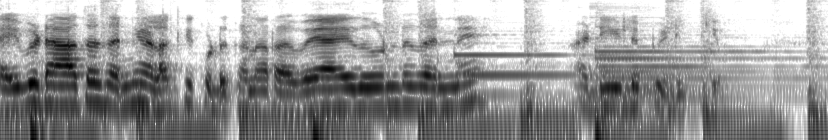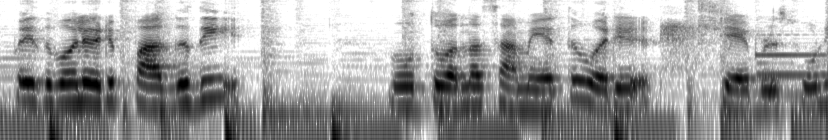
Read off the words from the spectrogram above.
കൈവിടാതെ തന്നെ ഇളക്കി കൊടുക്കണം. റവ ആയതുകൊണ്ട് തന്നെ അടിയിൽ പിടിക്കും. അപ്പോൾ ഇതുപോലെ ഒരു പകുതി മൂത്ത് വന്ന സമയത്ത് ഒരു ടേബിൾ സ്പൂൺ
